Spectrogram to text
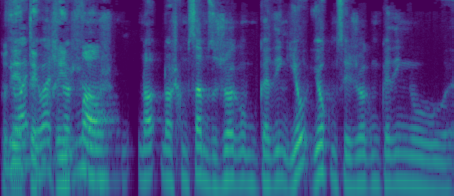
podia Eu- ter eu corrido nós, mal. fomos- nós começamos o jogo um bocadinho, eu, eu comecei o jogo um bocadinho uh,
